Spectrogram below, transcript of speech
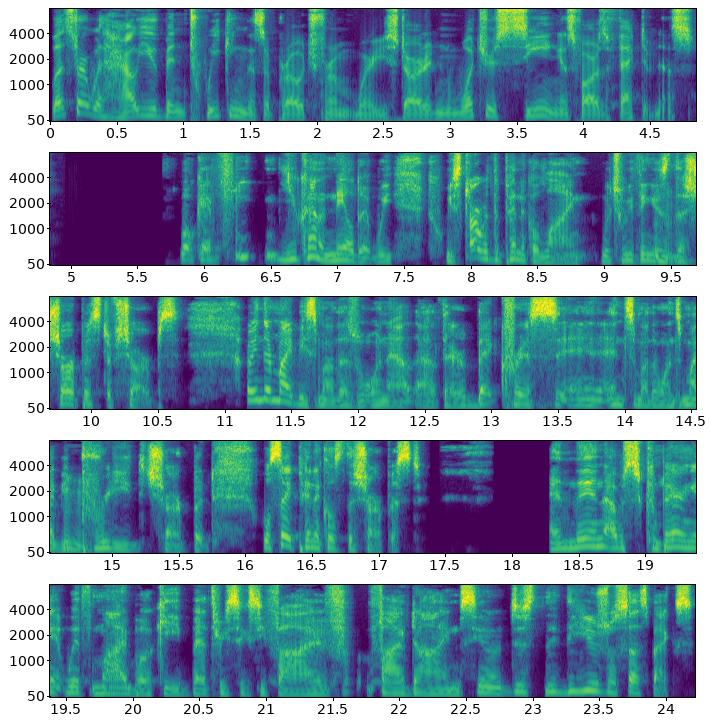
Let's start with how you've been tweaking this approach from where you started and what you're seeing as far as effectiveness. Okay, you kind of nailed it. We we start with the pinnacle line, which we think is Mhm. the sharpest of sharps. I mean, there might be some others one out out there. I BetCRIS and, and some other ones might be Mhm. pretty sharp, but we'll say pinnacle's the sharpest. And then I was comparing it with my bookie, Bet three sixty five, Five Dimes, you know, just the, the usual suspects.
